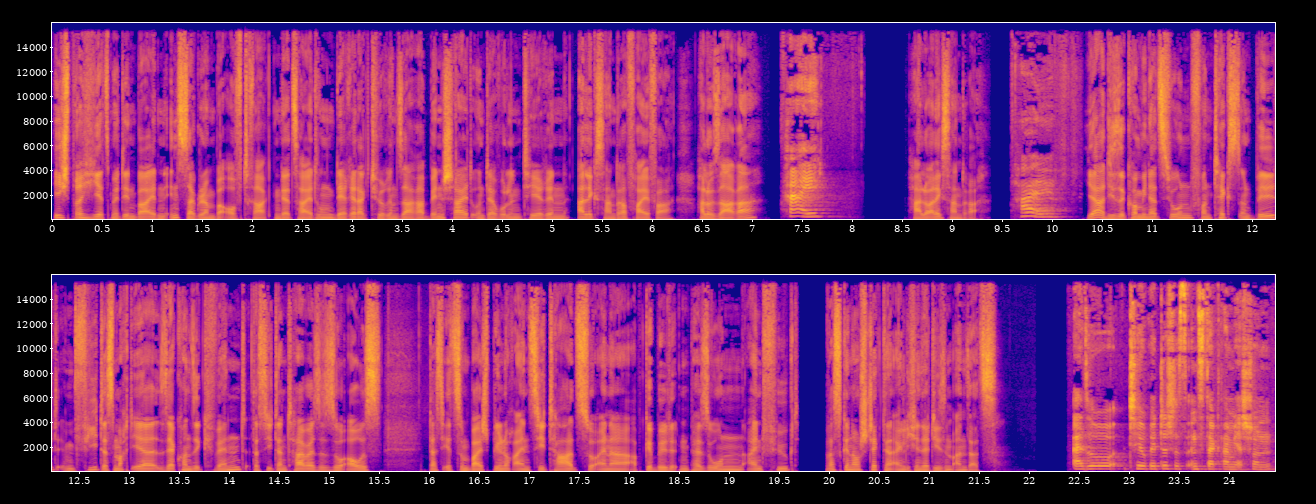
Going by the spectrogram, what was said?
Ich spreche jetzt mit den beiden Instagram-Beauftragten der Zeitung, der Redakteurin Sarah Benscheid und der Volontärin Alexandra Pfeiffer. Hallo Sarah. Hi. Hallo Alexandra. Hi. Ja, diese Kombination von Text und Bild im Feed, das macht ihr sehr konsequent. Das sieht dann teilweise so aus, dass ihr zum Beispiel noch ein Zitat zu einer abgebildeten Person einfügt. Was genau steckt denn eigentlich hinter diesem Ansatz? Also theoretisch ist Instagram ja schon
